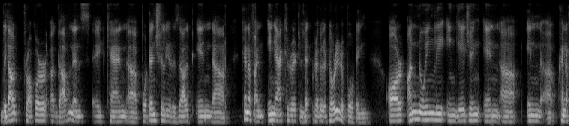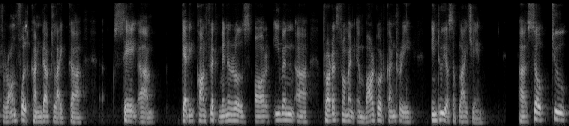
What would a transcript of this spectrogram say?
without proper uh, governance, it can uh, potentially result in uh, kind of an inaccurate le- regulatory reporting or unknowingly engaging in uh, in kind of wrongful conduct, like say um, getting conflict minerals or even products from an embargoed country into your supply chain. Uh, so to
